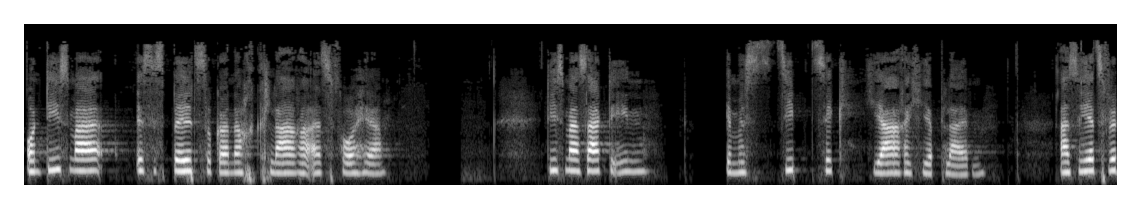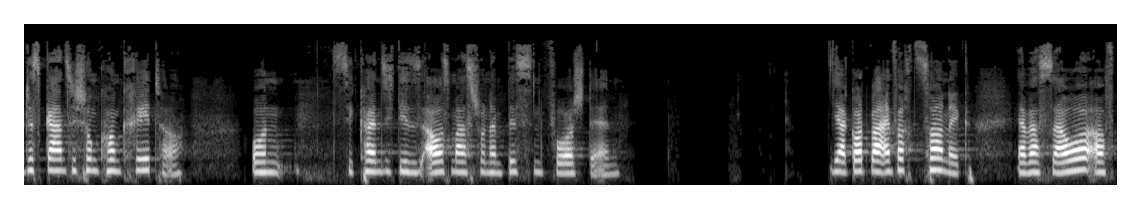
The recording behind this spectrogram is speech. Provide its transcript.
Und diesmal ist das Bild sogar noch klarer als vorher. Diesmal sagte ihnen, ihr müsst 70 Jahre hier bleiben. Also jetzt wird das Ganze schon konkreter und Sie können sich dieses Ausmaß schon ein bisschen vorstellen. Ja, Gott war einfach zornig. Er war sauer auf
